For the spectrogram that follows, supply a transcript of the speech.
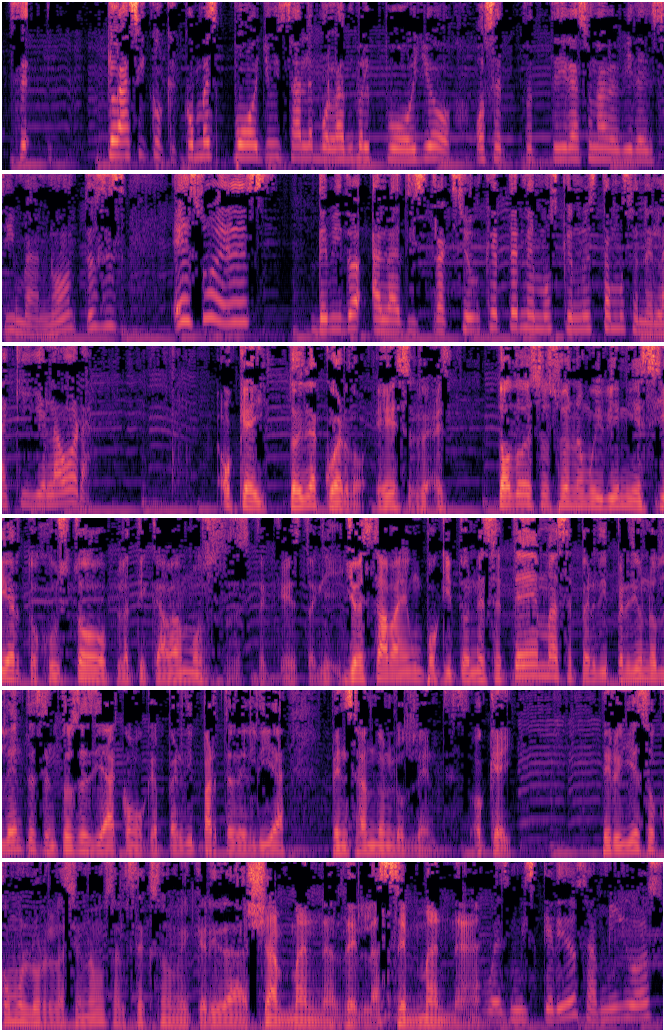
se- clásico que comes pollo y sale volando el pollo o se te tiras una bebida encima, ¿no? Entonces, eso es debido a la distracción que tenemos que no estamos en el aquí y el ahora. Ok, estoy de acuerdo. Es, es- todo eso suena muy bien y es cierto. Justo platicábamos este, que yo estaba un poquito en ese tema, se perdí, perdí unos lentes, entonces ya como que perdí parte del día pensando en los lentes. Ok. Pero ¿y eso cómo lo relacionamos al sexo, mi querida chamana de la semana? Pues mis queridos amigos,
